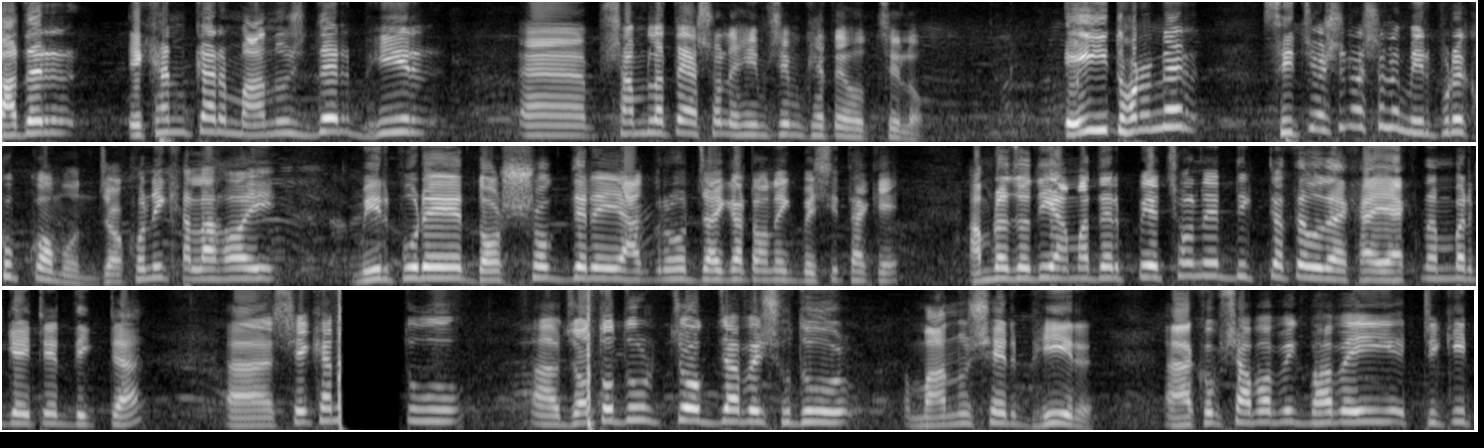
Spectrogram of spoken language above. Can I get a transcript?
তাদের এখানকার মানুষদের ভিড় সামলাতে আসলে হিমশিম খেতে হচ্ছিল। এই ধরনের সিচুয়েশন আসলে মিরপুরে খুব কমন যখনই খেলা হয়, মিরপুরে দর্শকদের এই আগ্রহের জায়গাটা অনেক বেশি থাকে। আমরা যদি আমাদের পেছনের দিকটাতেও দেখাই, এক নম্বর গেটের দিকটা সেখানে কিন্তু যতদূর চোখ যাবে শুধু মানুষের ভিড়। খুব স্বাভাবিকভাবেই টিকিট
